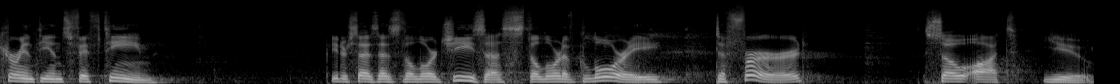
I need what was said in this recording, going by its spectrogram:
Corinthians 15. Peter says, as the Lord Jesus, the Lord of glory, deferred, so ought you.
